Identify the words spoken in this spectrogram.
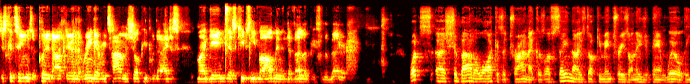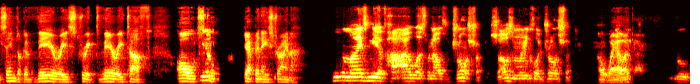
just continue to put it out there in the ring every time and show people that I just my game just keeps evolving and developing for the better. What's uh, Shibata like as a trainer? Because I've seen those documentaries on New Japan World. He seems like a very strict, very tough, old school you know, Japanese trainer. He reminds me of how I was when I was a drill instructor. So I was a Marine Corps drill instructor. Oh wow! Okay. You know,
